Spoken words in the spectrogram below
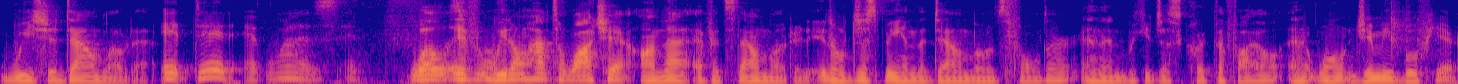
we should download it. it did. It was. It, Well, was if full. we don't have to watch it on that if it's downloaded, it'll just be in the downloads folder and then we could just click the file and it won't Jimmy Bouffier.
